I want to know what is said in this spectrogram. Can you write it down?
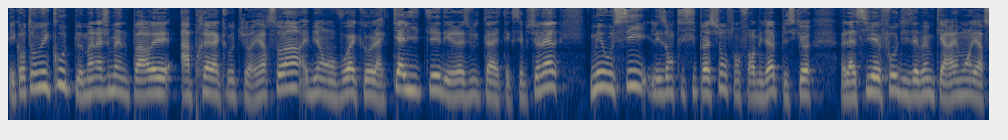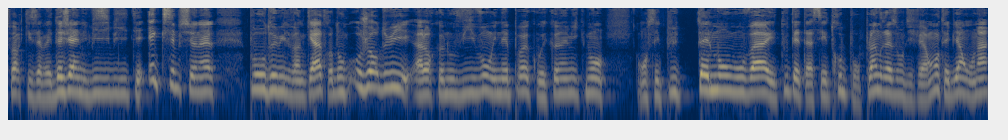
Et quand on écoute le management parler après la clôture hier soir, eh bien, on voit que la qualité des résultats est exceptionnelle, mais aussi les anticipations sont formidables puisque la CFO disait même carrément hier soir qu'ils avaient déjà une visibilité exceptionnelle pour 2024. Donc aujourd'hui, alors que nous vivons une époque où économiquement on sait plus tellement où on va et tout est assez trouble pour plein de raisons différentes, eh bien on a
